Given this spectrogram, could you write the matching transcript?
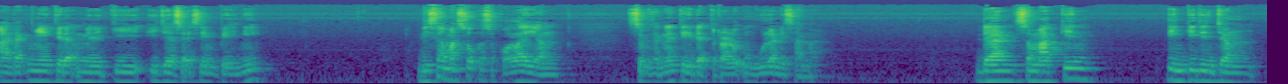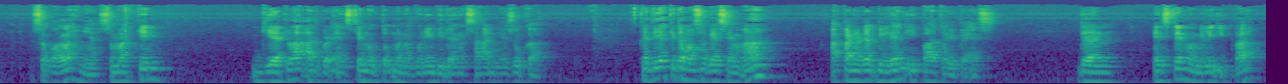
anaknya yang tidak memiliki ijazah SMP ini bisa masuk ke sekolah yang sebenarnya tidak terlalu unggulan di sana. Dan semakin tinggi jenjang sekolahnya, semakin giatlah Albert Einstein untuk menekuni bidang yang sangat dia suka. Ketika kita masuk ke SMA, akan ada pilihan IPA atau IPS. Dan Einstein memilih IPA,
